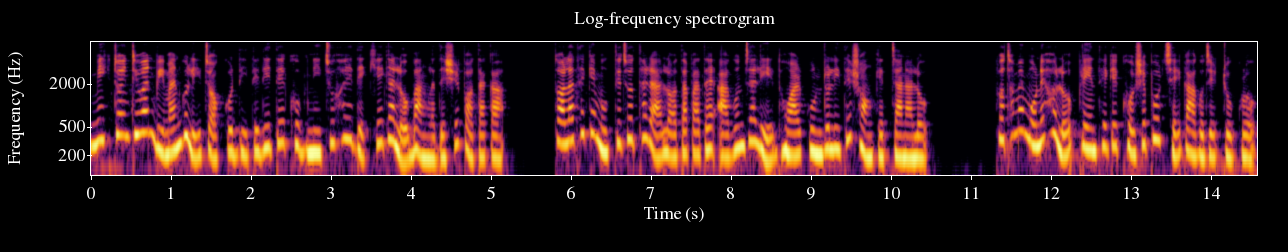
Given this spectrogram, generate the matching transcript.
মিগ টোয়েন্টি ওয়ান বিমানগুলি চক্কর দিতে দিতে খুব নিচু হয়ে দেখিয়ে গেল বাংলাদেশের পতাকা। তলা থেকে মুক্তিযোদ্ধারা লতা পাতায় আগুন জ্বালিয়ে ধোঁয়ার কুণ্ডলিতে সংকেত জানালো। প্রথমে মনে হলো প্লেন থেকে খসে পড়ছে কাগজের টুকরো।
